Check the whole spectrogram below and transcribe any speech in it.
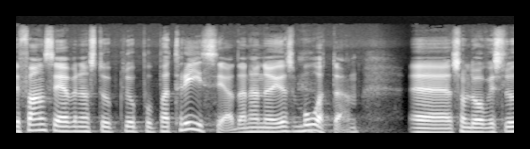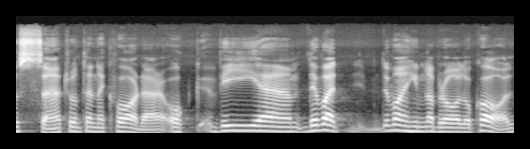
Det fanns även en ståuppklubb på Patricia, den här nöjesbåten. Eh, som låg vid Slussen. Jag tror inte den är kvar där. Och vi, eh, det, var ett, det var en himla bra lokal.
